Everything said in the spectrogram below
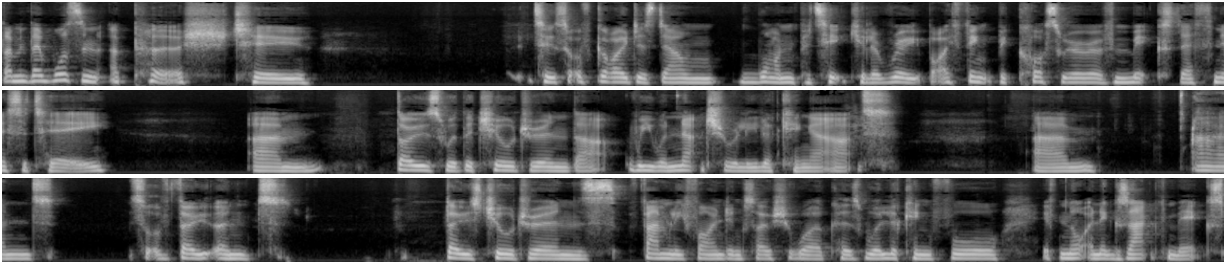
I mean, there wasn't a push to to sort of guide us down one particular route, but I think because we were of mixed ethnicity, um, those were the children that we were naturally looking at, um, and sort of those and those children's family finding social workers were looking for, if not an exact mix,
